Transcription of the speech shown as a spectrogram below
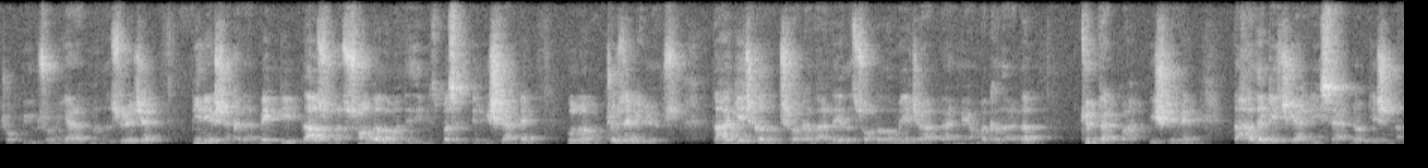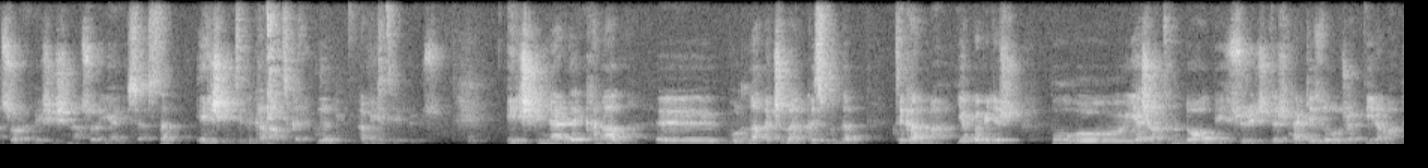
çok büyük sorun yaratmadığı sürece 1 yaşına kadar bekleyip daha sonra sondalama dediğimiz basit bir işlemle bunu çözebiliyoruz. Daha geç kalınmış vakalarda ya da sondalamaya cevap vermeyen vakalarda tüp takma işlemi daha da geç geldiyse 4 yaşından sonra 5 yaşından sonra geldiyse hasta erişkin tipi kanal tıkanıklığı ameliyatı yapıyoruz. Erişkinlerde kanal e, buruna açılan kısmında tıkanma yapabilir. Bu o, yaşantının doğal bir sürecidir. Herkeste olacak değil ama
